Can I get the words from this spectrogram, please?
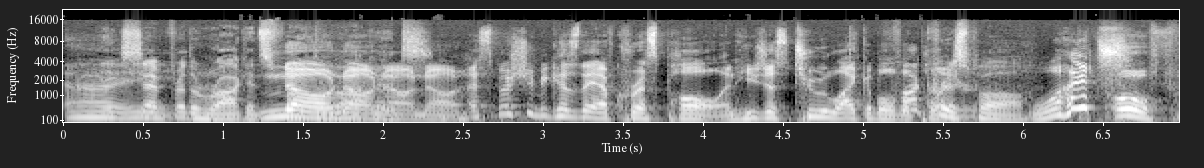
Uh, Except for the Rockets. No, the no, no, no. Especially because they have Chris Paul, and he's just too likable of a Fuck player. Chris Paul. What? Oof.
